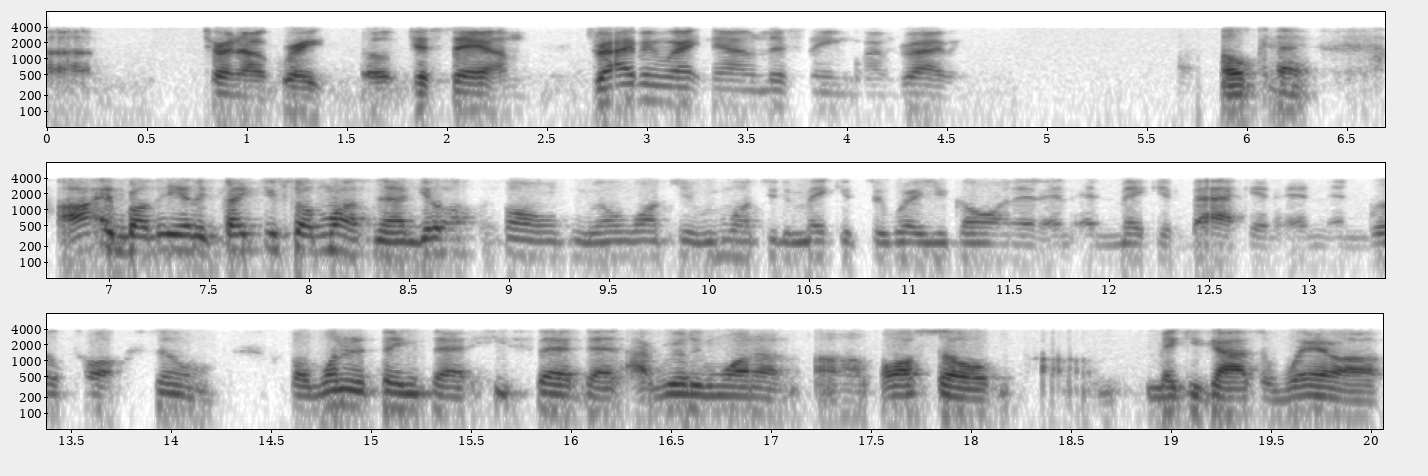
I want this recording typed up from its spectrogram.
uh, turn out great. So just say I'm driving right now and listening while I'm driving. Okay. All right, brother Ely, thank you so much. Now get off the phone. We don't want you. We want you to make it to where you're going and, and, and make it back, and, and, and we'll talk soon. But one of the things that he said that I really want to um, also um, make you guys aware of,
